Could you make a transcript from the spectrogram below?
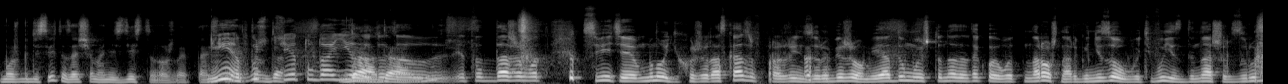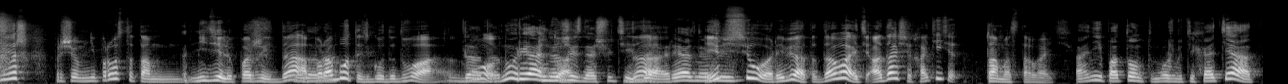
может быть, действительно, зачем они здесь-то нужны? Это, значит, у Нет, там, пусть да. те туда едут. да. это, это даже вот в свете многих уже рассказов про жизнь за рубежом. Я думаю, что надо такое вот нарочно организовывать выезды наших за рубеж, причем не просто там неделю пожить, да, Ну а да, да. поработать года два. Да, Вот. да. Ну, реальную туда. жизнь ощутить, Да. да, реальную И жизнь. все, ребята, давайте. А дальше хотите, там оставайтесь. Они потом-то, может быть, и хотят,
